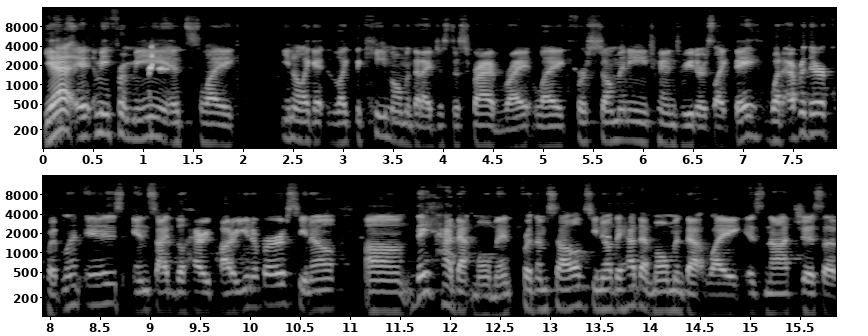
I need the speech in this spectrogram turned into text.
Yeah it, i mean for me it's like you know like like the key moment that i just described right? Like for so many trans readers like they whatever their equivalent is inside the harry potter universe you know um, they had that moment for themselves. You know they had that moment that like is not just a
